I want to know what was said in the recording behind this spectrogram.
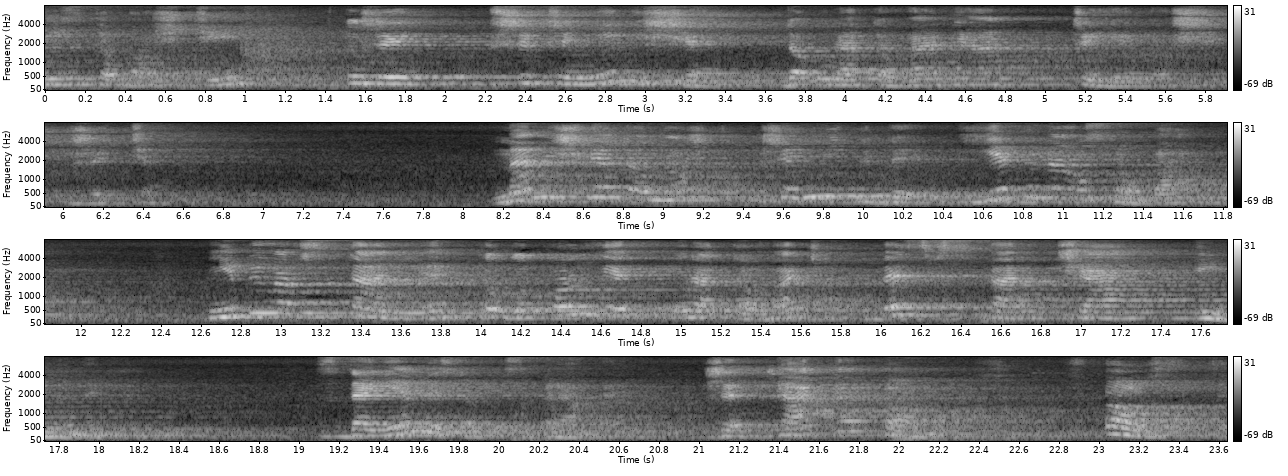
miejscowości, którzy przyczynili się do uratowania czyjegoś życia. Mamy świadomość, że nigdy jedna osoba nie była w stanie kogokolwiek uratować bez wsparcia innych. Zdajemy sobie sprawę, że taka pomoc w Polsce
